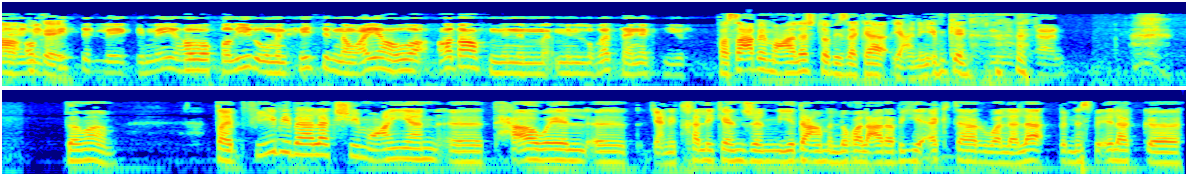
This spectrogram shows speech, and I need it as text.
آه يعني من أوكي. حيث الكمية هو قليل ومن حيث النوعية هو أضعف من من لغات تانية كتير. فصعب معالجته بذكاء يعني يمكن. يعني. تمام. طيب في ببالك شيء معين آه، تحاول آه، يعني تخلي كنجن يدعم اللغة العربية أكثر ولا لا؟ بالنسبة لك آه،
